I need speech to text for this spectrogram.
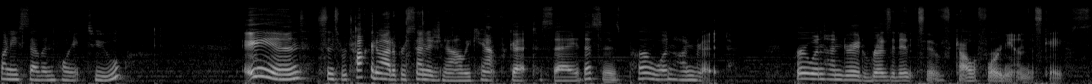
27.2. And since we're talking about a percentage now, we can't forget to say this is per 100. Per 100 residents of California in this case.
